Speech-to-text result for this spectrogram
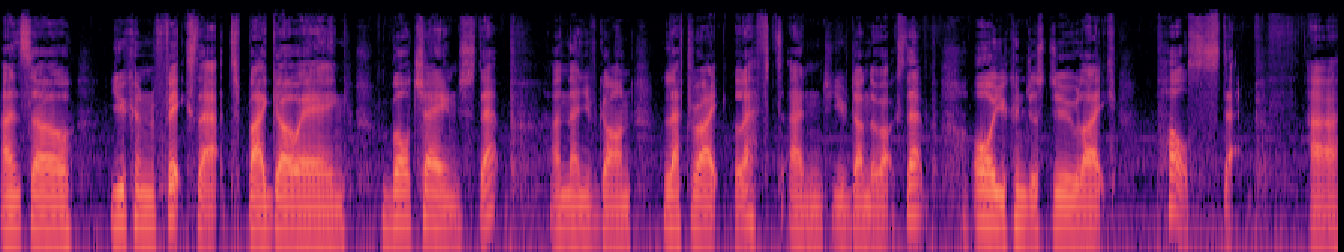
And so you can fix that by going ball change step and then you've gone left, right, left, and you've done the rock step, or you can just do like pulse step, uh,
